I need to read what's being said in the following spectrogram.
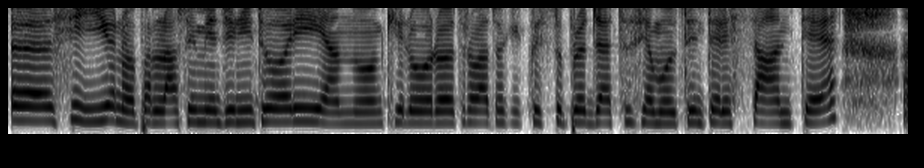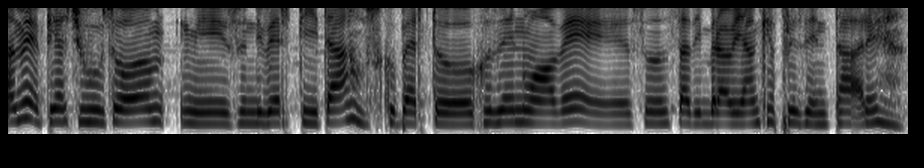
Uh, sì, io ne ho parlato ai miei genitori, hanno anche loro trovato che questo progetto sia molto interessante. A me è piaciuto, mi sono divertita, ho scoperto cose nuove e sono stati bravi anche a presentare.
